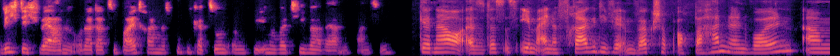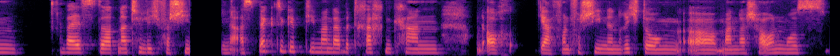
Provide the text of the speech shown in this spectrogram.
wichtig werden oder dazu beitragen, dass Publikationen irgendwie innovativer werden, Franzi? Genau, also das ist eben eine Frage, die wir im Workshop auch behandeln wollen, ähm, weil es dort natürlich verschiedene Aspekte gibt, die man da betrachten kann und auch ja von verschiedenen Richtungen äh, man da schauen muss,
